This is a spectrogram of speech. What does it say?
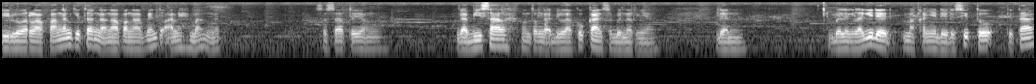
di luar lapangan kita nggak ngapa-ngapain tuh aneh banget. Sesuatu yang nggak bisa lah untuk nggak dilakukan sebenarnya. Dan balik lagi dari makanya dari situ kita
